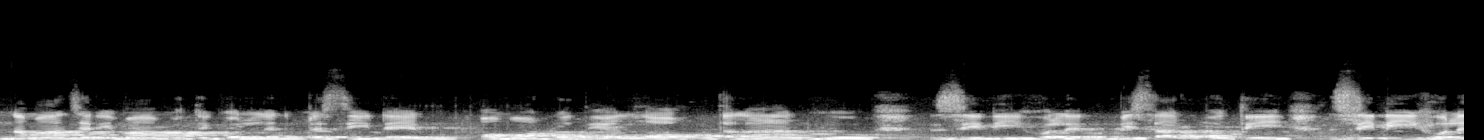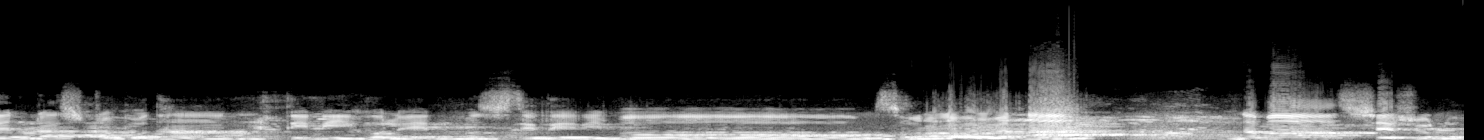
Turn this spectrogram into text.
নামাজের ইমামতি করলেন প্রেসিডেন্ট ওমর রাদিয়াল্লাহু তাআলা আনহু। যিনি হলেন বিচারপতি, যিনি হলেন রাষ্ট্রপ্রধান, তিনি হলেন মসজিদের ইমাম। সুবহানাল্লাহ বলবেন না? নামাজ শেষ হলো।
